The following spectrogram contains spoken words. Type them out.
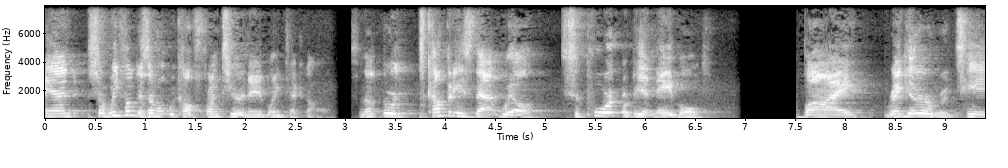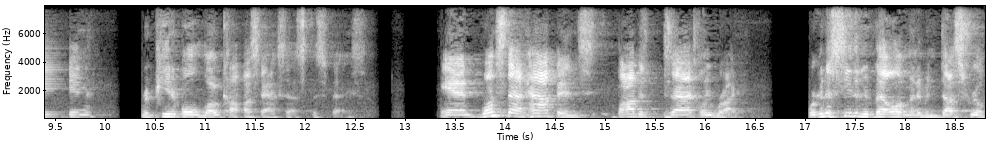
and so we focus on what we call frontier enabling technologies. In other words, companies that will support or be enabled by regular, routine, repeatable, low-cost access to space. And once that happens, Bob is exactly right. We're going to see the development of industrial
